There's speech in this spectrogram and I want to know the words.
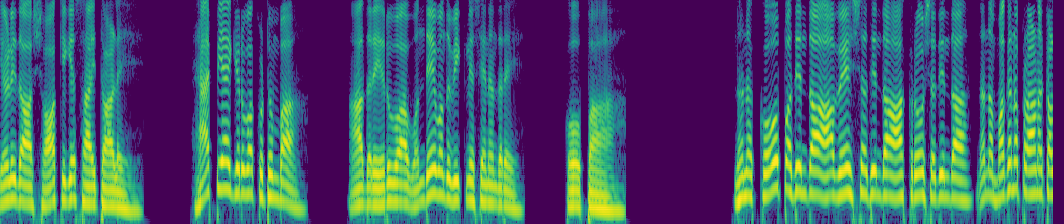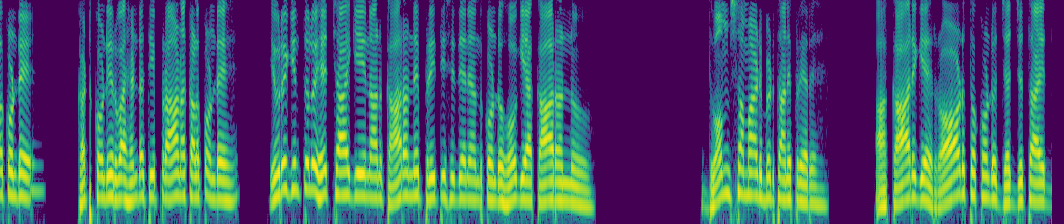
ಕೇಳಿದ ಆ ಶಾಕಿಗೆ ಸಾಯ್ತಾಳೆ. ಹ್ಯಾಪಿಯಾಗಿರುವ ಕುಟುಂಬ, ಆದರೆ ಇರುವ ಒಂದೇ ಒಂದು ವೀಕ್ನೆಸ್ ಏನೆಂದರೆ ಕೋಪ. ನನ್ನ ಕೋಪದಿಂದ, ಆವೇಶದಿಂದ, ಆಕ್ರೋಶದಿಂದ ನನ್ನ ಮಗನ ಪ್ರಾಣ ಕಳ್ಕೊಂಡೆ, ಕಟ್ಕೊಂಡಿರುವ ಹೆಂಡತಿ ಪ್ರಾಣ ಕಳ್ಕೊಂಡೆ ಇವರಿಗಿಂತಲೂ ಹೆಚ್ಚಾಗಿ ನಾನು ಕಾರನ್ನೇ ಪ್ರೀತಿಸಿದ್ದೇನೆ ಅಂದ್ಕೊಂಡು ಹೋಗಿ ಆ ಕಾರನ್ನು ಧ್ವಂಸ ಮಾಡಿಬಿಡ್ತಾನೆ ಪ್ರಿಯರೇ. ಆ ಕಾರಿಗೆ ರಾಡ್ ತಕೊಂಡು ಜಜ್ಜುತ್ತಾ ಇದ್ದ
